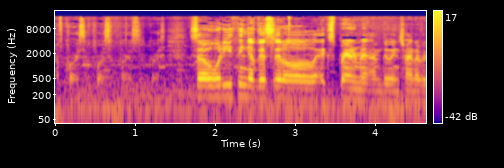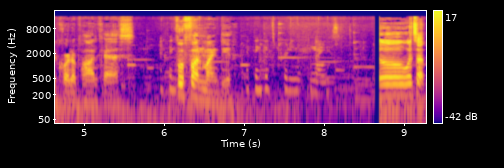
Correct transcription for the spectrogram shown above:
Of course, of course, of course, of course. So, what do you think of this little experiment I'm doing, trying to record a podcast for fun, mind you? I think it's pretty nice. So, what's up?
